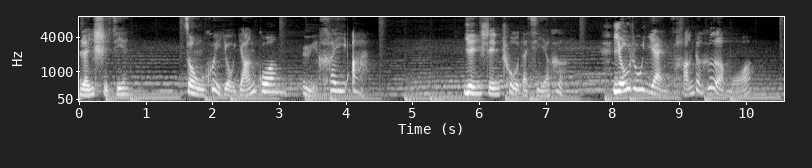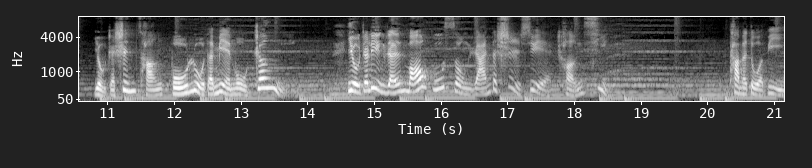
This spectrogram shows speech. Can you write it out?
人世间，总会有阳光与黑暗，阴深处的邪恶。犹如掩藏的恶魔，有着深藏不露的面目狰狞，有着令人毛骨悚然的嗜血成性。他们躲避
